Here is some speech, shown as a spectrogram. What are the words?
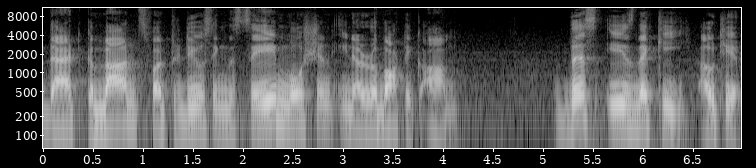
that commands for producing the same motion in a robotic arm. This is the key out here.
